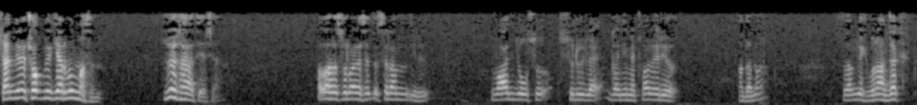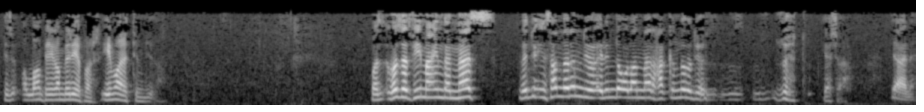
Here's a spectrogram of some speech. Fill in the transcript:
kendine çok büyük yer bulmasın. Zühd hayatı yaşa. Allah Resulü Aleyhisselatü Vesselam gibi vadi dolusu sürüyle ganimet var veriyor adama. Adam diyor ki bunu ancak Allah'ın peygamberi yapar. İman ettim diyor. Vezet fîmâ inden nas ve diyor insanların diyor elinde olanlar hakkında da diyor zühd yaşa. Yani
